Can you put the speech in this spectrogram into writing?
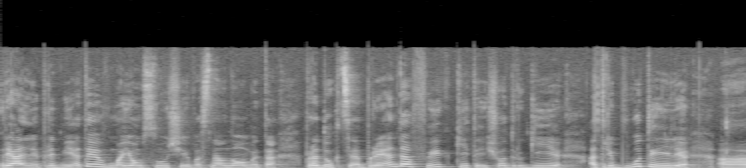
реальные предметы. В моем случае в основном это продукция брендов и какие-то еще другие атрибуты или э,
